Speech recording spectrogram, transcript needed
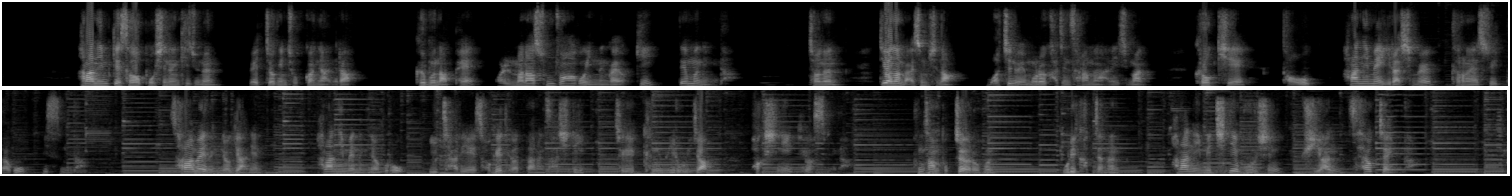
하나님께서 보시는 기준은 외적인 조건이 아니라 그분 앞에 얼마나 순종하고 있는가였기 때문입니다. 저는 뛰어난 말솜씨나 멋진 외모를 가진 사람은 아니지만 그렇기에 더욱 하나님의 일하심을 드러낼 수 있다고 믿습니다. 사람의 능력이 아닌 하나님의 능력으로 이 자리에 서게 되었다는 사실이 제게 큰 위로이자 확신이 되었습니다. 풍삼 독자 여러분, 우리 각자는 하나님이 친히 부르신 귀한 사역자입니다.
